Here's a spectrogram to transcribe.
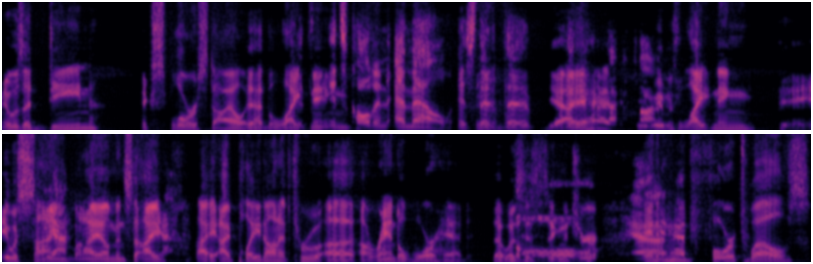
it was a Dean explorer style. It had the lightning. it's called an ML. Is the Yeah. the yeah, the it had it, it was lightning. It was signed Yeah. by him and stuff. I, Yeah. I I played on it through a, a Randall Warhead. That was his signature, oh, and it had four 12s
